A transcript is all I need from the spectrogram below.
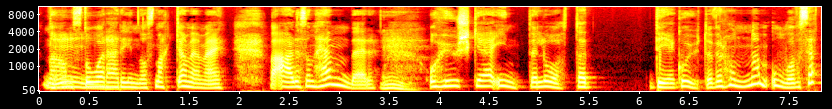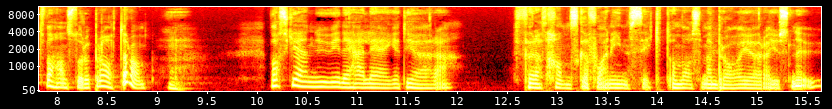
när han mm. står här inne och snackar med mig? Vad är det som händer? Mm. Och hur ska jag inte låta det gå ut över honom, oavsett vad han står och pratar om? Mm. Vad ska jag nu i det här läget göra för att han ska få en insikt om vad som är bra att göra just nu?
